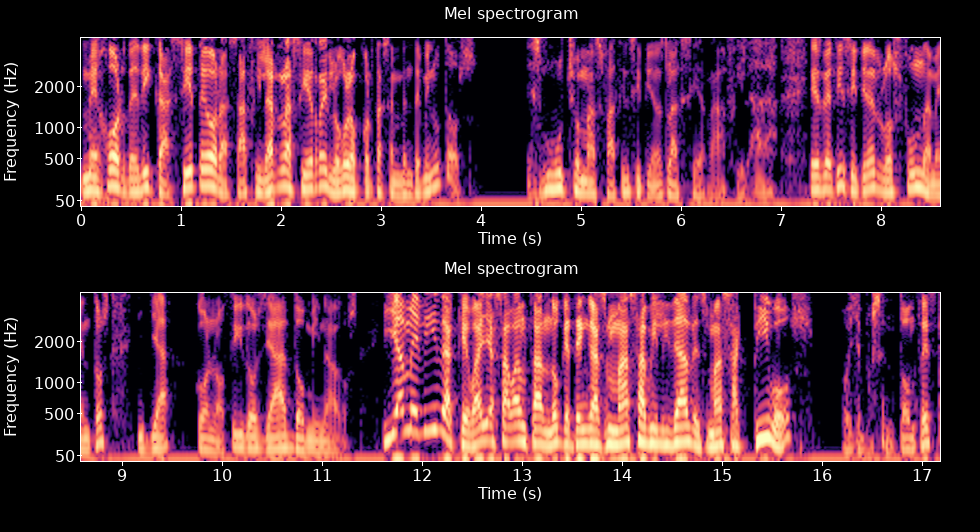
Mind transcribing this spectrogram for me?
mejor dedica siete horas a afilar la sierra y luego lo cortas en 20 minutos. Es mucho más fácil si tienes la sierra afilada. Es decir, si tienes los fundamentos ya conocidos, ya dominados. Y a medida que vayas avanzando, que tengas más habilidades, más activos, Oye, pues entonces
